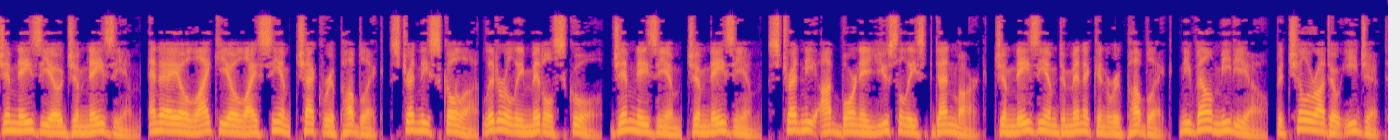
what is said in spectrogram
Gymnasio Gymnasium, Nao Lykio Lyceum Czech Republic, Strední Škola literally middle school, Gymnasium Gymnasium, Strední Odborné Učilište Denmark, Gymnasium Dominican Republic, Nivel Medio, Bachillerato Egypt,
